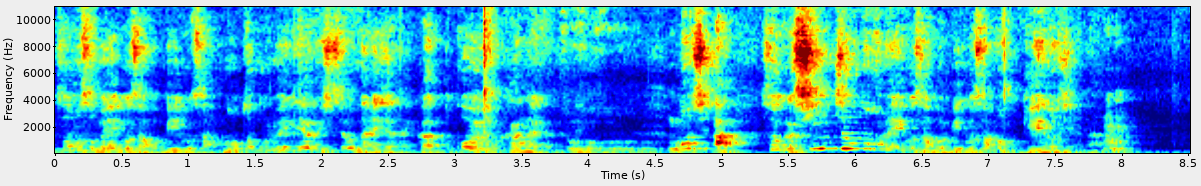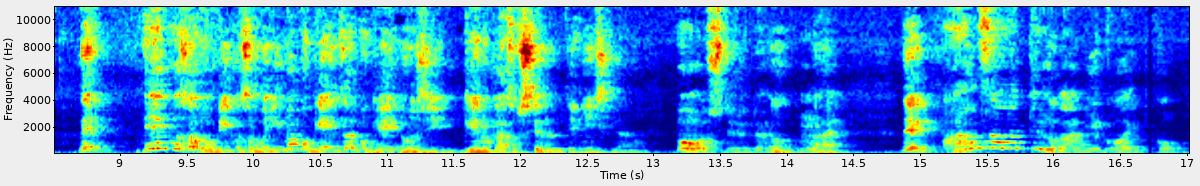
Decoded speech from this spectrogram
そもそも A 子さんも B 子さんも匿名でやる必要ないじゃないかとこういう考えたんだよねそうそうそう。もしあそうか身長の方の A 子さんも B 子さんも芸能人やな、で A 子さんも B 子さんも今も現在も芸能人芸能活動してるっていう認識なの、ああ知ってるってうんうん。はい。でアナウンサーやってんのかな B 子は1個。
